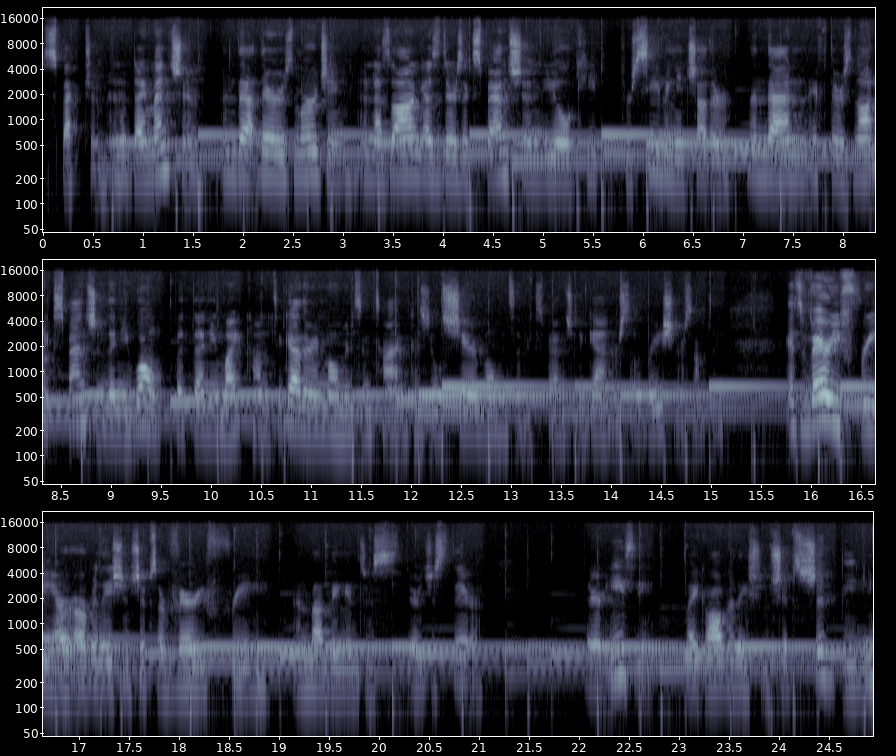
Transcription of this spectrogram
spectrum and a dimension and that there's merging. And as long as there's expansion, you'll keep perceiving each other. And then if there's not expansion, then you won't. But then you might come together in moments in time because you'll share moments of expansion again or celebration or something. It's very free. Our, our relationships are very free and loving and just, they're just there. They're easy, like all relationships should be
